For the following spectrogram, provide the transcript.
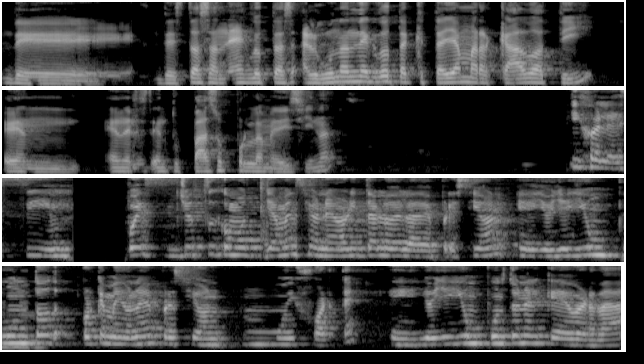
de, de, estas anécdotas, ¿alguna anécdota que te haya marcado a ti en, en, el, en tu paso por la medicina? Híjole, sí. Pues yo, como ya mencioné ahorita lo de la depresión, eh, yo llegué a un punto, porque me dio una depresión muy fuerte, eh, yo llegué a un punto en el que de verdad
